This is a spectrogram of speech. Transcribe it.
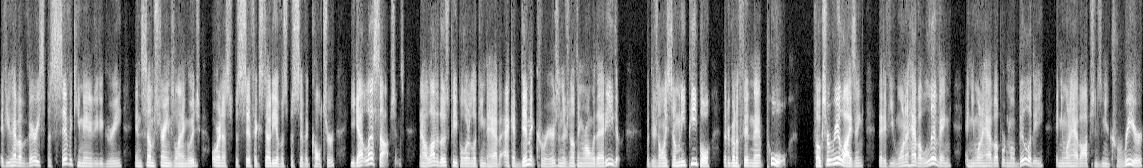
If you have a very specific humanity degree in some strange language or in a specific study of a specific culture, you got less options. Now, a lot of those people are looking to have academic careers, and there's nothing wrong with that either. But there's only so many people that are going to fit in that pool. Folks are realizing that if you want to have a living and you want to have upward mobility and you want to have options in your career,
